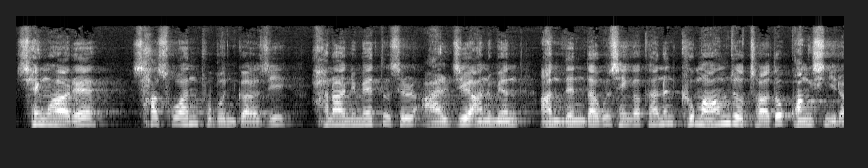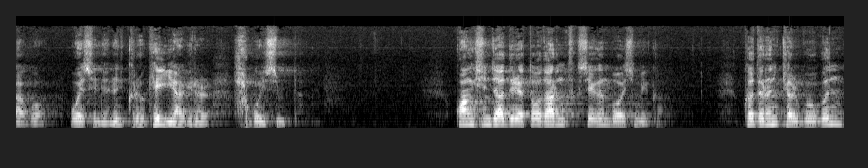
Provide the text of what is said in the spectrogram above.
생활의 사소한 부분까지 하나님의 뜻을 알지 않으면 안 된다고 생각하는 그 마음조차도 광신이라고 웨슬리는 그렇게 이야기를 하고 있습니다. 광신자들의 또 다른 특색은 무엇입니까? 그들은 결국은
